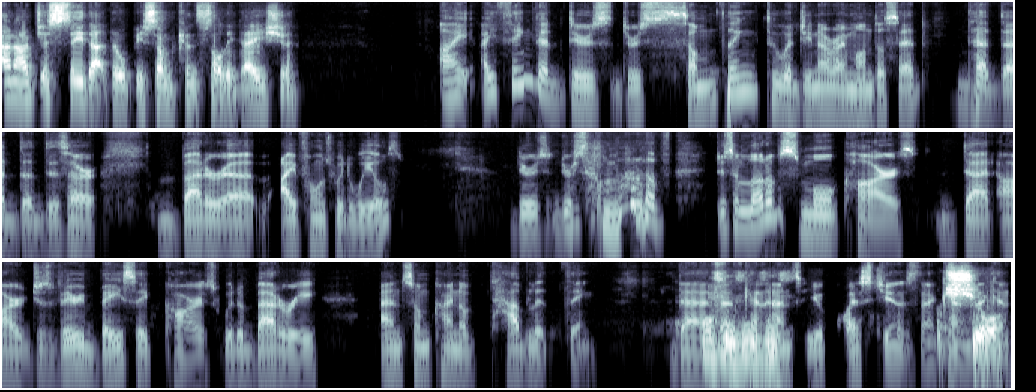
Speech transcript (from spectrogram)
and I just see that there'll be some consolidation. I I think that there's there's something to what Gina Raimondo said that that that these are better uh, iPhones with wheels. There's there's a lot of there's a lot of small cars that are just very basic cars with a battery and some kind of tablet thing that, that can answer your questions that can, that can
